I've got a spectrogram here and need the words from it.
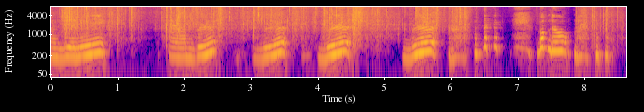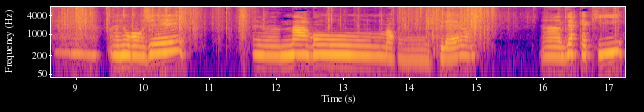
Un violet. Un bleu. Bleu. Bleu bleu, bordeaux, un orangé, euh, marron, marron clair, un vert kaki,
